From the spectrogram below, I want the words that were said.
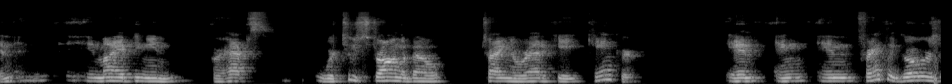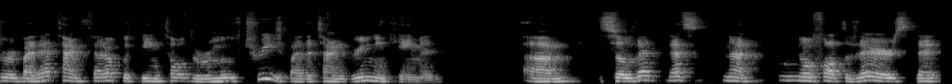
and in my opinion, perhaps we're too strong about trying to eradicate canker. And and and frankly, growers were by that time fed up with being told to remove trees by the time greening came in. Um, so that that's not no fault of theirs that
